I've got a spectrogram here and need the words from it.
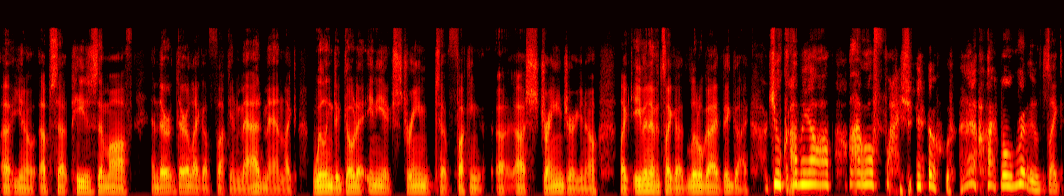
uh, you know upset peeves them off and they're they're like a fucking madman like willing to go to any extreme to fucking uh, a stranger you know? Like even if it's like a little guy big guy you cut me up i will fight you. I will it's like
